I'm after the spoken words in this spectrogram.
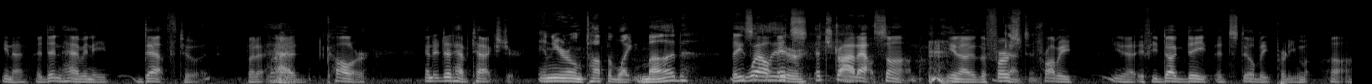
You know, it didn't have any depth to it, but it had color, and it did have texture. And you're on top of like mud, basically. Well, it's or? it's dried out some. You know, the first Gotcha. probably, you know, if you dug deep, it'd still be pretty uh,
